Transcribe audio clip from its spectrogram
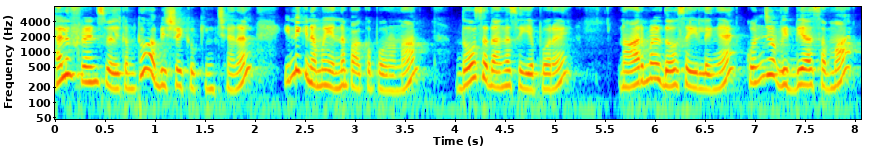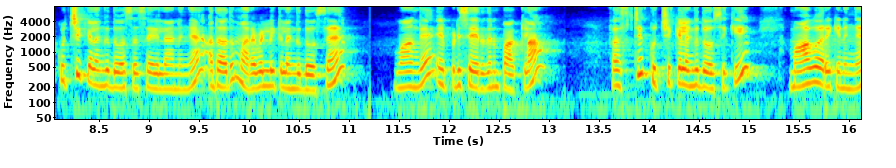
Hello friends welcome to Abhishek cooking channel இன்றைக்கி நம்ம என்ன பார்க்க போகிறோன்னா தோசை தாங்க செய்ய போகிறேன் நார்மல் தோசை இல்லைங்க. கொஞ்சம் வித்தியாசமாக குச்சிக்கிழங்கு தோசை செய்யலானுங்க. அதாவது மரவள்ளி கிழங்கு தோசை. வாங்க எப்படி செய்கிறதுன்னு பார்க்கலாம். ஃபஸ்ட்டு குச்சிக்கிழங்கு தோசைக்கு மாவு அரைக்கணுங்க.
